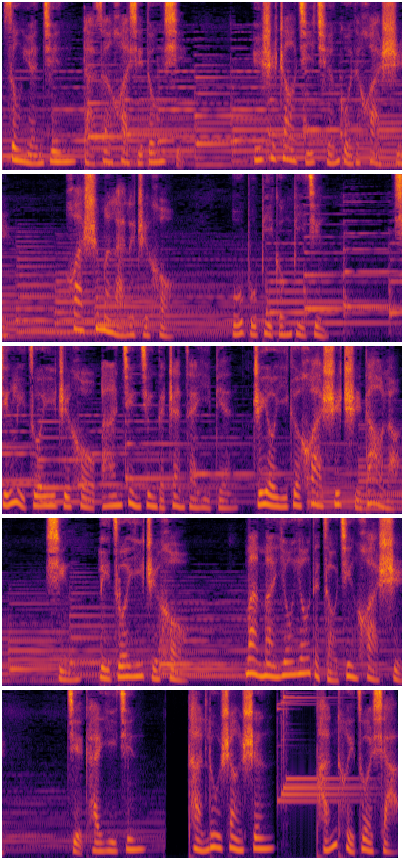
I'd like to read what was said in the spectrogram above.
宋元君打算画些东西，于是召集全国的画师。画师们来了之后，无不毕恭毕敬，行礼作揖之后，安安静静地站在一边。只有一个画师迟到了。行礼作揖之后，慢慢悠悠地走进画室，解开衣襟，袒露上身，盘腿坐下，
